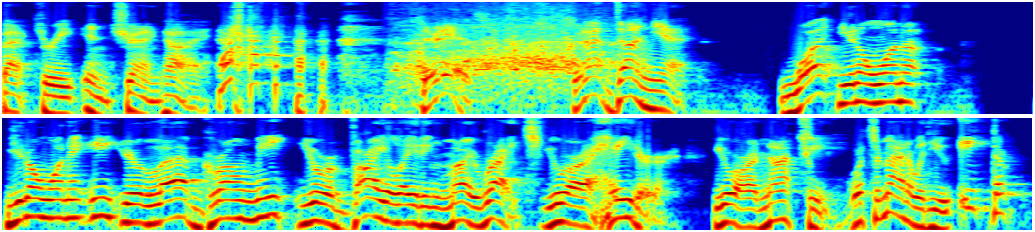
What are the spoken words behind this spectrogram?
factory in Shanghai. there it is. They're not done yet. What? You don't want to you don't want to eat your lab grown meat? You're violating my rights. You are a hater. You are a Nazi. What's the matter with you? Eat the,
